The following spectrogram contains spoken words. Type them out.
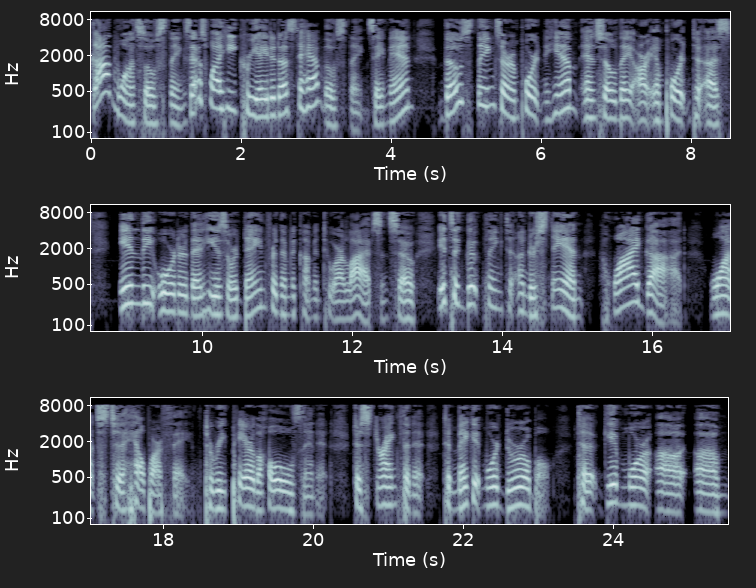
God wants those things. That's why he created us to have those things. Amen. Those things are important to him and so they are important to us in the order that he has ordained for them to come into our lives. And so it's a good thing to understand why God wants to help our faith to repair the holes in it, to strengthen it, to make it more durable, to give more, uh, um,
